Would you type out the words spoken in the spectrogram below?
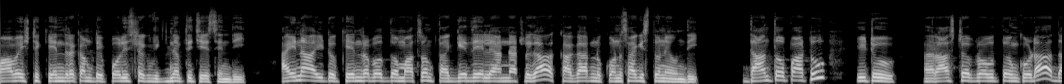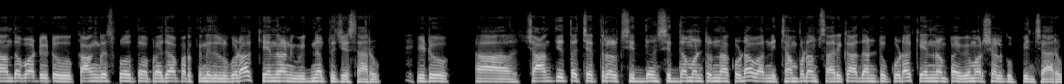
మావోయిస్టు కేంద్ర కమిటీ పోలీసులకు విజ్ఞప్తి చేసింది. అయినా ఇటు కేంద్ర ప్రభుత్వం మాత్రం తగ్గేదేలే అన్నట్లుగా కగార్ను కొనసాగిస్తూనే ఉంది. దాంతోపాటు ఇటు రాష్ట్ర ప్రభుత్వం కూడా దాంతోపాటు ఇటు కాంగ్రెస్ ప్రభుత్వ ప్రజాప్రతినిధులు కూడా కేంద్రానికి విజ్ఞప్తి చేశారు. ఇటు శాంతియుత చిత్రాలకు సిద్ధం సిద్ధమంటున్నా కూడా వారిని చంపడం సరికాదంటూ కూడా కేంద్రంపై విమర్శలు గుప్పించారు.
